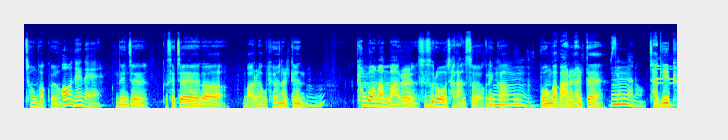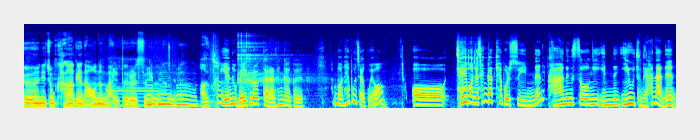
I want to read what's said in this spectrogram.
처음 봤고요. 어, 네네. 근데 이제 그 셋째가 말을 하고 표현할 땐 음. 평범한 말을 스스로 잘 안 써요. 그러니까 음. 무언가 말을 할 때 센 단어. 자기 표현이 좀 강하게 나오는 말들을 쓰기는 합니다. 음. 그럼 얘는 왜 그럴까라는 생각을 한번 해보자고요. 어, 제일 먼저 생각해 볼 수 있는 가능성이 있는 이유 중에 하나는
